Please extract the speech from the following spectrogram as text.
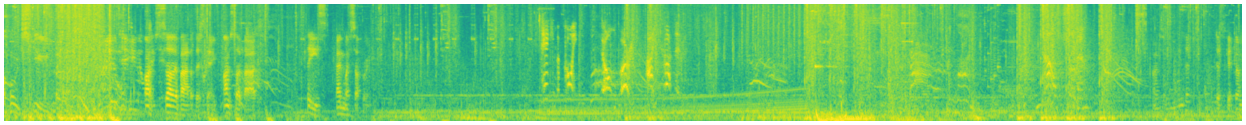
Oh, excuse me. I'm so bad at this game. I'm so bad. Please, end my suffering. Taking the point. Don't worry. I got this. Come on. Now show them. Alright, so one dead. Just get them.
